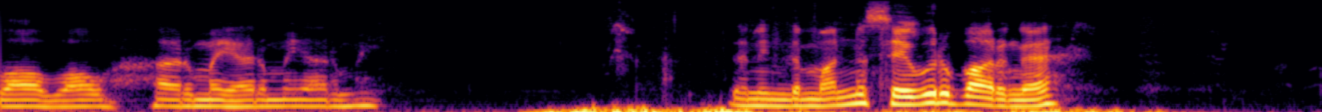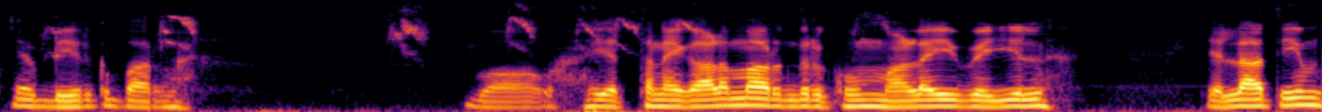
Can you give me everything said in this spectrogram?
வா வாவ் அருமை அருமை அருமை. தென் இந்த மண் செவுரு பாருங்கள் எப்படி இருக்கு பாருங்க. வா எத்தனை காலமாக இருந்திருக்கும் மழை வெயில் எல்லாத்தையும்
